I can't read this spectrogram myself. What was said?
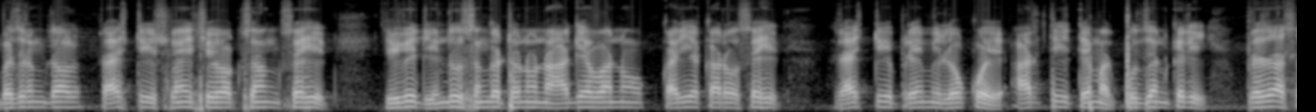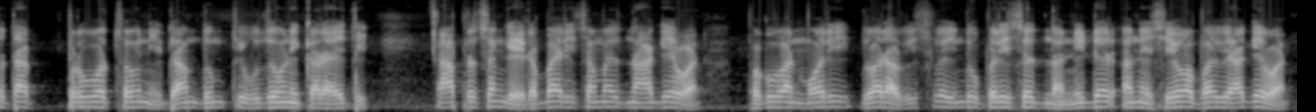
બજરંગ દળ, રાષ્ટ્રીય સ્વયંસેવક સંઘ સહિત વિવિધ હિન્દુ સંગઠનોના આગેવાનો, કાર્યકરો સહિત રાષ્ટ્રીય પ્રેમી લોકોએ આરતી તેમજ પૂજન કરી પ્રજાસત્તાક પર્વોત્સવની ધામધૂમથી ઉજવણી કરાઈ હતી. આ પ્રસંગે રબારી સમાજના આગેવાન ભગવાન મોરી દ્વારા વિશ્વ હિન્દુ પરિષદના નીડર અને સેવાભાવી આગેવાન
